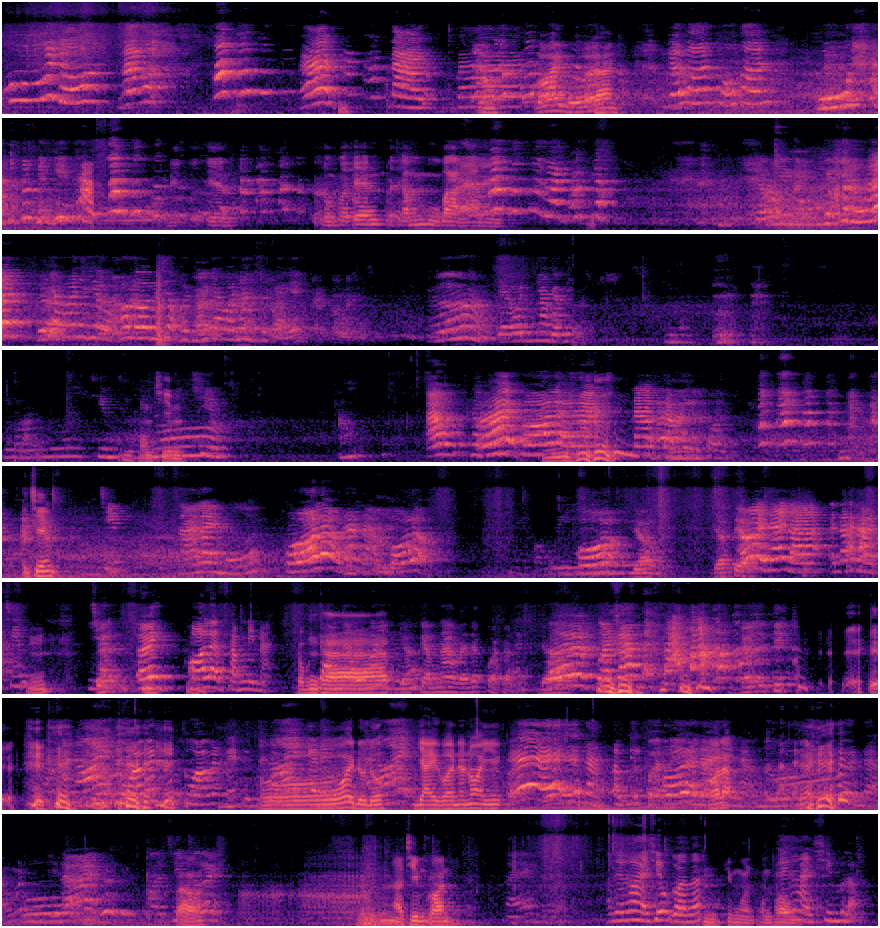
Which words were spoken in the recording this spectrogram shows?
โอ้ยดูนั่งเอ้ยนายไปร้อยหมูทานเดี๋ยวรอหมูก่อนหมูน่ะกินข้าวเด็กตัวแทนกระทงตัวแทนประจำหมู่บ้านอะไร เดี๋ยวไม่รู้เลยเดี๋ยวจะเอาไว้ในเดียวกับเขาเลยไม่ใช่เอาไปไม่ได้เอาไว้นั่นสวยเออแกเอาไว้งานแบบนี้ ชิมผมชิม ชิมเอาเฮ้ยพอแล้วนะนายทำอีกคนไปชิม ชิมสายอะไรหมูพอแล้วนั่นน่ะพอแล้วพอเดี๋ยว เดี๋ยวเตรียมเอ้ยได้ละอันนั้นละชิมอืมชิมเอ้ยพอแล้วทำนี่น่ะขอบคุณครับเดี๋ยวเตรียมหน้าไว้จะกดก่อน เดี๋ยวเออตัวจ้าเดี๋ยวจะติดตัวมันตัวมันแม่ถึงโอ้ย ดูดูใหญ่กว่าน้อยอีกเอ๊ะน่ะทำนี่ก็พอแล้วนะพอแล้วนี่น่ะดูน่ะมันดีได้ชิมเลยอาชิมก่อนไหนหมูอันนี้ก็ให้ชิมก่อนนะอืมชิมก่อนผมทเอ้อยงก็ให้ชิมละขอเส้น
